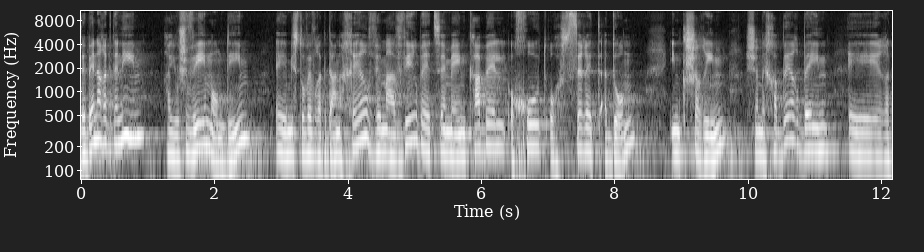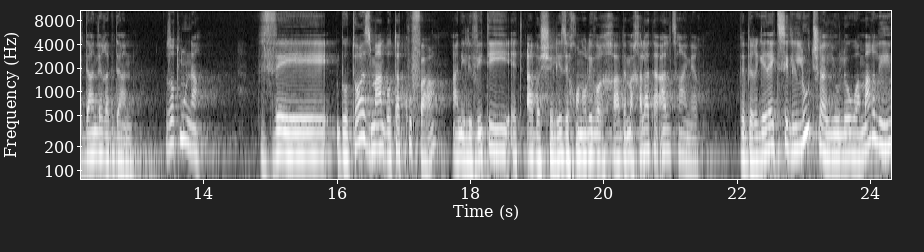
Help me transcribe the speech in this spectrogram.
ובין הרקדנים היושבים, עומדים, אה, מסתובב רקדן אחר ומעביר בעצם מעין כבל או חוט או סרט אדום עם קשרים שמחבר בין אה, רקדן לרקדן. זו תמונה. ובאותו הזמן, באותה תקופה, אני ליוויתי את אבא שלי, זיכרונו לברכה, במחלת האלצהיימר. וברגעי צלילות שהיו לו, הוא אמר לי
